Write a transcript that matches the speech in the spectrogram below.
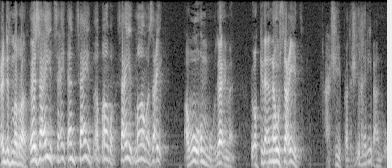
عدة مرات. إيه سعيد سعيد أنت سعيد بابا سعيد ماما سعيد. أبوه وأمه دائما. يؤكد أنه سعيد. عجيب هذا شيء غريب عنه.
